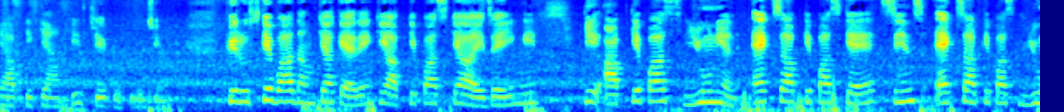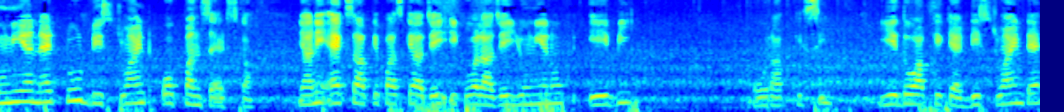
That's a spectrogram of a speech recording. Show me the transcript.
ये आपकी क्या आपकी जे टोपोलॉजी में फिर उसके बाद हम क्या कह रहे हैं कि आपके पास क्या आ जाएँगे कि आपके पास यूनियन एक्स आपके पास क्या है? सिंस एक्स आपके पास यूनियन है टू डिस्ज्वाइंट ओपन सेट्स का। यानी एक्स आपके पास क्या आ जाए? इक्वल आ जाए यूनियन ऑफ़ ए बी और आपके सी ये दो आपके क्या है? डिसज्वाइंट है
